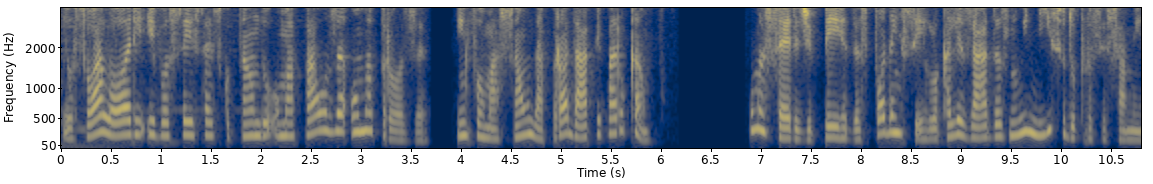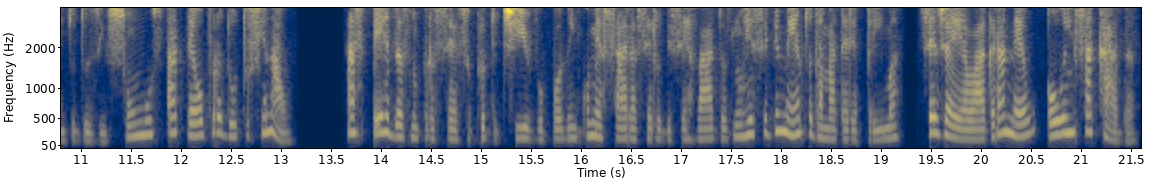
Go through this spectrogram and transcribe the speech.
eu sou a Lore e você está escutando uma pausa, uma prosa, informação da Prodap para o campo. Uma série de perdas podem ser localizadas no início do processamento dos insumos até o produto final. As perdas no processo produtivo podem começar a ser observadas no recebimento da matéria-prima, seja ela a granel ou ensacada.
